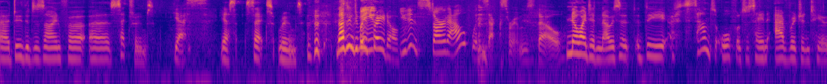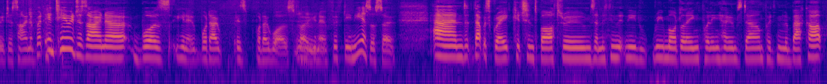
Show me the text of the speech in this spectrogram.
uh, do the design for uh, sex rooms. Yes. Yes, sex rooms. Nothing to be you, afraid of. you didn't start out with sex rooms, though. No, I didn't. I was the. It sounds awful to say an average interior designer, but interior designer was, you know, what I is what I was for you know 15 years or so, and that was great. Kitchens, bathrooms, anything that needed remodeling, pulling homes down, putting them back up,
